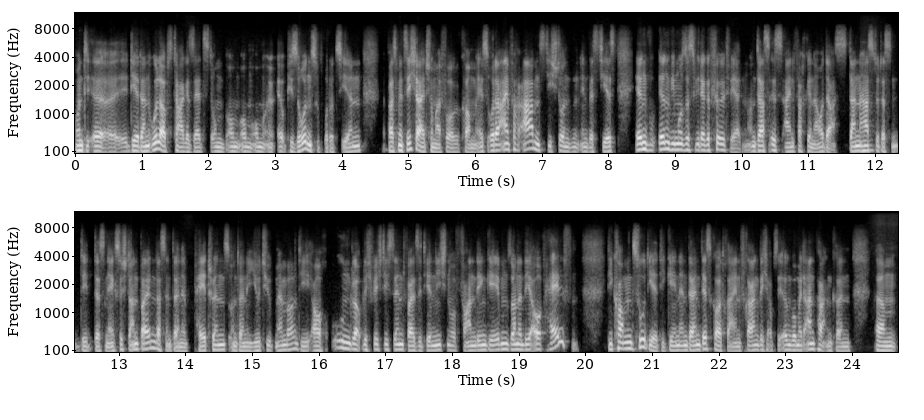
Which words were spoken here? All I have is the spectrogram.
und äh, dir dann Urlaubstage setzt, um, um, um, um Episoden zu produzieren, was mit Sicherheit schon mal vorgekommen ist, oder einfach abends die Stunden investierst, irgendwo, irgendwie muss es wieder gefüllt werden. Und das ist einfach genau das. Dann hast du das, die, das nächste Standbein, das sind deine Patrons und deine YouTube-Member, die auch unglaublich wichtig sind, weil sie dir nicht nur Funding geben, sondern dir auch helfen. Die kommen zu dir, die gehen in deinen Discord rein, fragen dich, ob sie irgendwo mit anpacken können. Ähm,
